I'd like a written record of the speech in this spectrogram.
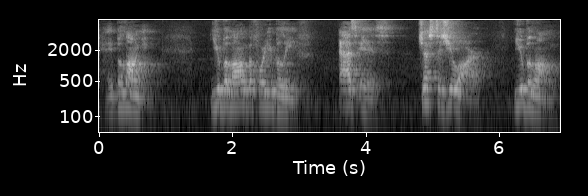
Okay, belonging. You belong before you believe, as is, just as you are, you belong.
